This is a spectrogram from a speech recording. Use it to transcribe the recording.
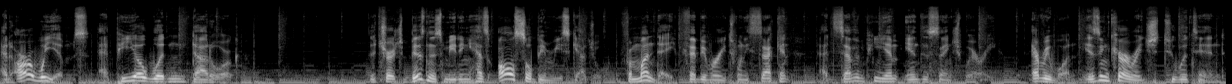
at rwilliams at powooden.org. The church business meeting has also been rescheduled for Monday, February 22nd at 7 p.m. in the sanctuary. Everyone is encouraged to attend.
